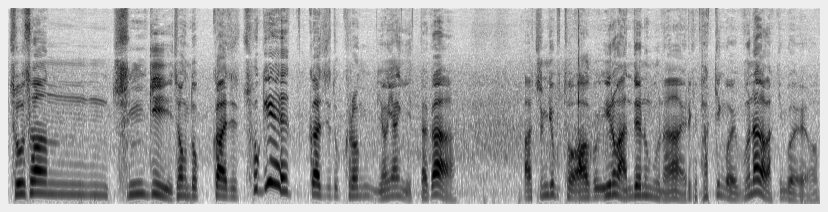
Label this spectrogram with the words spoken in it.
조선 중기 정도까지 초기에까지도 그런 영향이 있다가 아 중기부터 아 이러면 안 되는구나 이렇게 바뀐 거예요. 문화가 바뀐 거예요.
